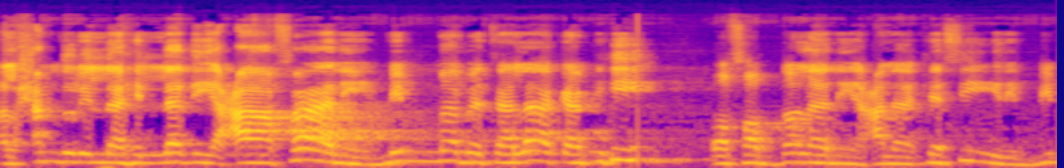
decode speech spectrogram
আলহামদুলিল্লাহ আফানি মিম্মা বেতালাকা বিহি ওয়া ফাদ্দালানি আলা কাসীরিন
